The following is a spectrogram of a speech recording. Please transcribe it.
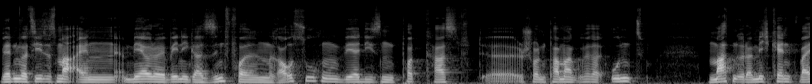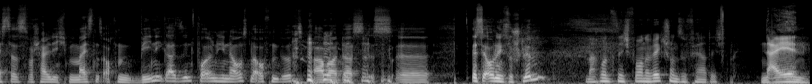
werden wir uns jedes Mal einen mehr oder weniger sinnvollen raussuchen. Wer diesen Podcast äh, schon ein paar Mal gehört hat und Martin oder mich kennt, weiß, dass es wahrscheinlich meistens auf einen weniger sinnvollen hinauslaufen wird. Aber das ist, äh, ist ja auch nicht so schlimm. Mach uns nicht vorneweg schon so fertig. Nein.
